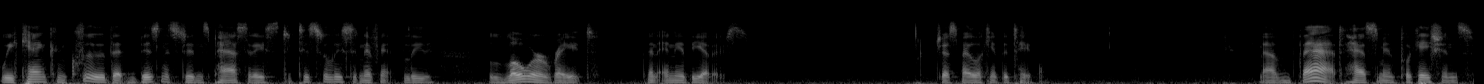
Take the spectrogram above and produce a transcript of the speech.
we can conclude that business students pass at a statistically significantly lower rate than any of the others, just by looking at the table. Now that has some implications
